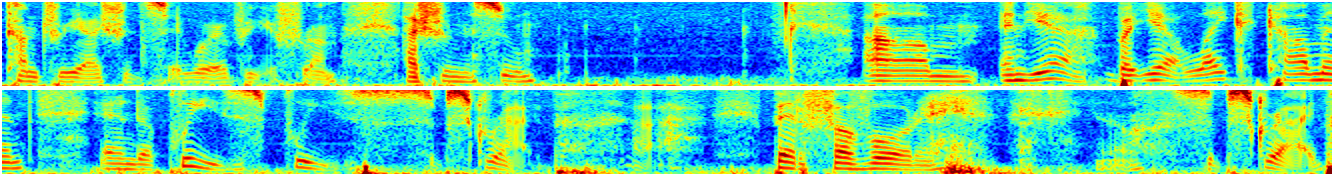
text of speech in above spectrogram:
country, I should say, wherever you're from. I shouldn't assume. Um, and yeah, but yeah, like, comment, and uh, please, please subscribe. Uh, per favore, you know, subscribe.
